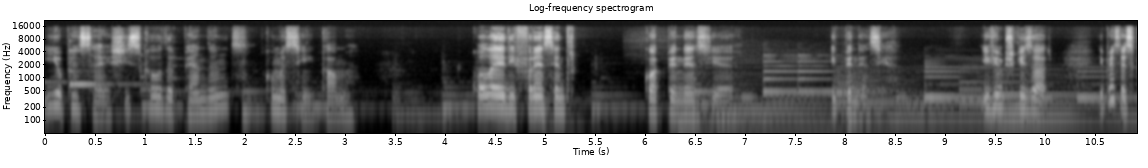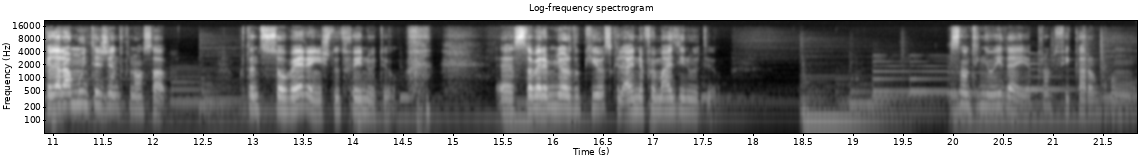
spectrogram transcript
E eu pensei, she's codependent? Como assim? Calma. Qual é a diferença entre codependência e dependência? E vim pesquisar. E pensei, se calhar há muita gente que não sabe. Portanto, se souberem, isto tudo foi inútil. uh, se souberem melhor do que eu, se calhar ainda foi mais inútil. Se não tinham ideia, pronto, ficaram com,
